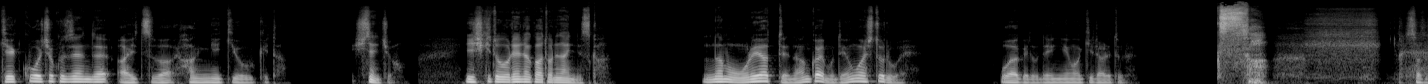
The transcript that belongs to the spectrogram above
結婚直前であいつは反撃を受けた。支店長、意識と連絡は取れないんですか？んなもん俺やって何回も電話しとるわい。おやけど電源は切られとる。くそさて、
